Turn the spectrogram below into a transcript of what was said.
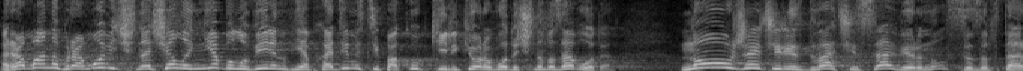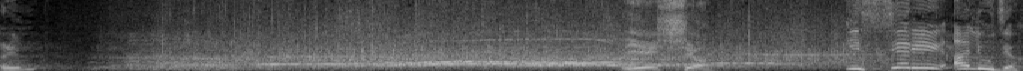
Роман Абрамович сначала не был уверен в необходимости покупки ликера водочного завода, но уже через два часа вернулся за вторым. Еще. Из серии о людях.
